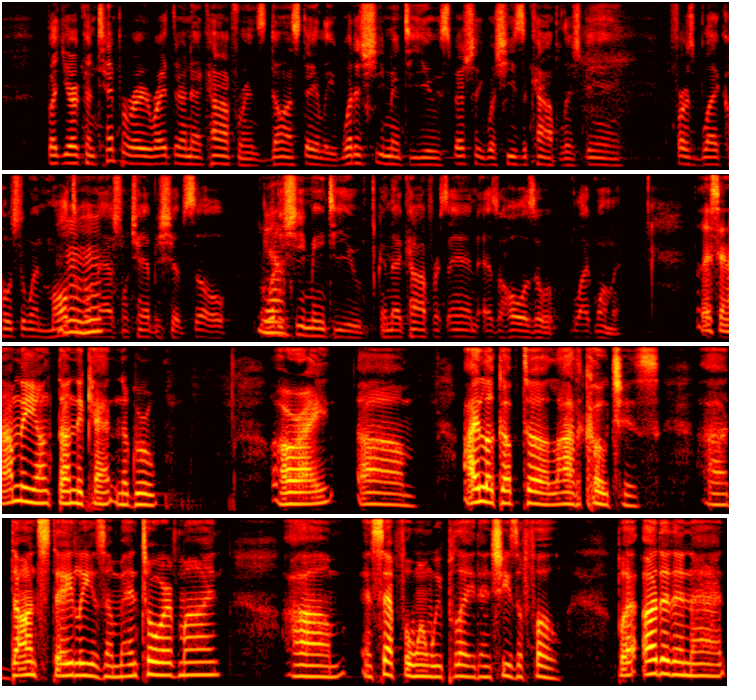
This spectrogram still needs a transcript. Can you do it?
but your contemporary right there in that conference, Dawn Staley. What has she meant to you, especially what she's accomplished, being first black coach to win multiple Mhm. national championships? So, Yeah. what does she mean to you in that conference and as a whole as a black woman? Listen, I'm the young Thundercat in the group. All right. Um, I look up to a lot of coaches. Uh, Dawn Staley is a mentor of mine, um, except for when we played, and she's a foe. But other than that,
